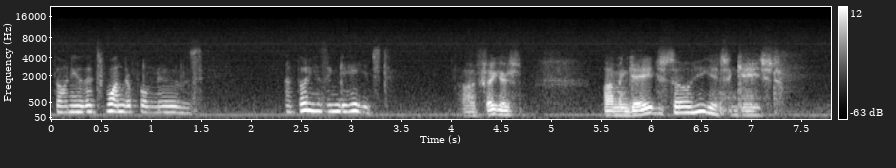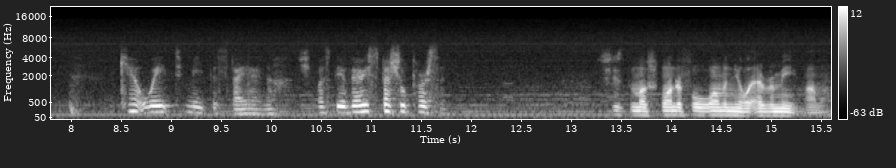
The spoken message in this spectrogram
Antonio, that's wonderful news. Antonio's engaged. I figures. I'm engaged, so he gets engaged. I can't wait to meet this Diana. She must be a very special person. She's the most wonderful woman you'll ever meet, Mama.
